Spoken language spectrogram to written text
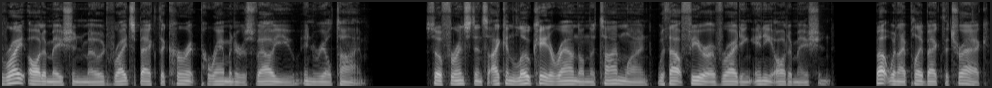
The write automation mode writes back the current parameter's value in real time. So for instance, I can locate around on the timeline without fear of writing any automation. But when I play back the track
